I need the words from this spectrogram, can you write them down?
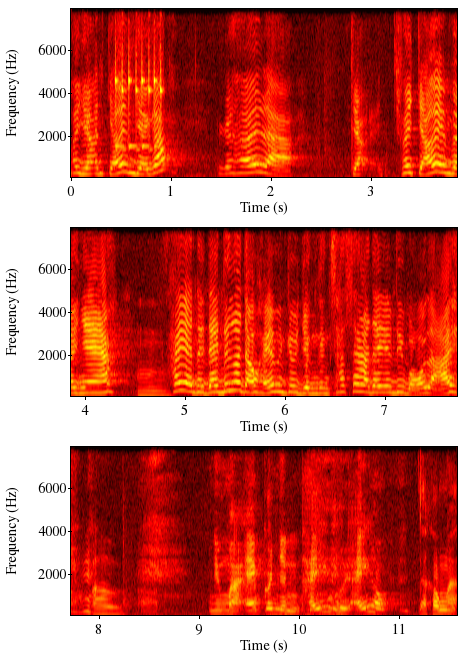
bây giờ anh chở em về gấp. Cái thế là chở, phải chở em về nhà. Thấy anh này đang đứng ở đầu hẻm mình kêu dừng dừng xa xa đây em đi bộ lại. Ừ. Nhưng mà em có nhìn thấy người ấy không? Dạ không ạ.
